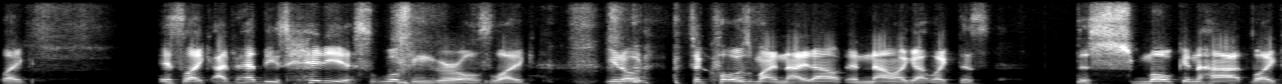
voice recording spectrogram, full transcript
Like, it's like I've had these hideous looking girls, like, you know, to close my night out, and now I got like this, this smoking hot like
